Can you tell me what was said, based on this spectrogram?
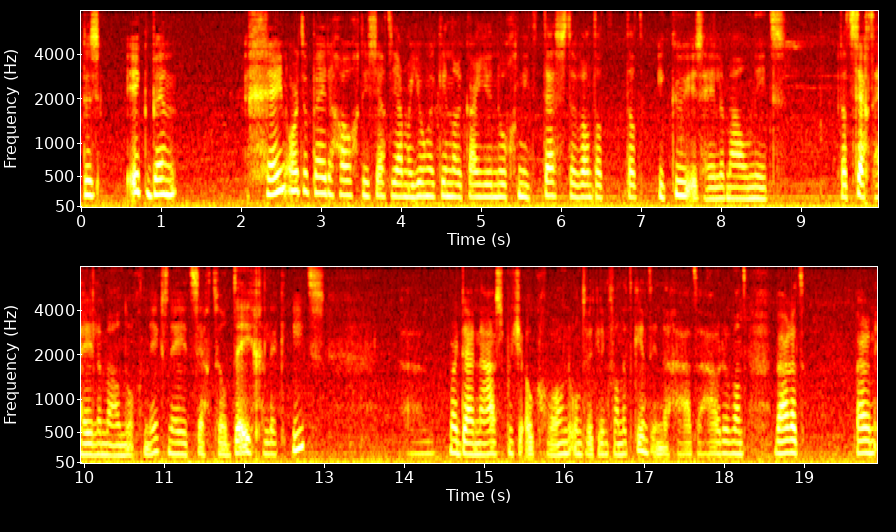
Dus ik ben geen orthopedagoog die zegt: ja, maar jonge kinderen kan je nog niet testen, want dat, dat IQ is helemaal niet dat zegt helemaal nog niks. Nee, het zegt wel degelijk iets. Ehm, maar daarnaast moet je ook gewoon de ontwikkeling van het kind in de gaten houden. Want waar, het, waar een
